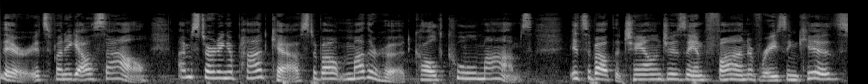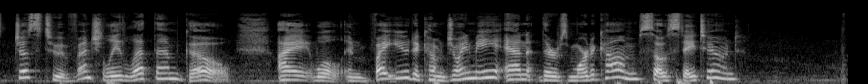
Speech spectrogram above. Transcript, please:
There, it's Funny Gal Sal. I'm starting a podcast about motherhood called Cool Moms. It's about the challenges and fun of raising kids just to eventually let them go. I will invite you to come join me, and there's more to come, so stay tuned.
